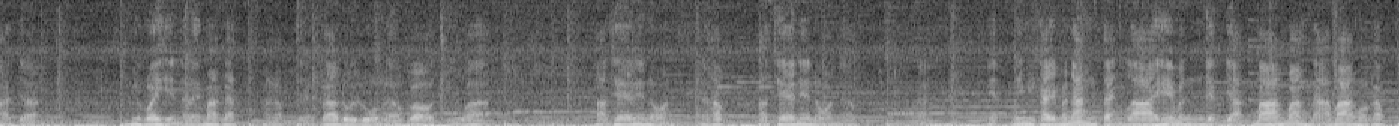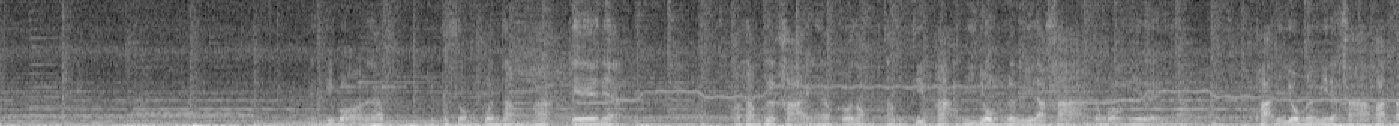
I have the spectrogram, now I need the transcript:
อาจจะไม่ค่อยเห็นอะไรมากนักนะครับ แต่ก็โดยรวมแล้วก็ถือว่าพระแท้แน่นอนนะครับพระแท้แน่นอนนะครับ เนี่ยไม่มีใครมานั่งแต่งลายให้มันหยักๆบางบ้างหนาบ้างหรอกครับ อย่างที่บอกนะครับ จุดประสงค์คนทำพระเกเนี่ยเขาทำเพื่อขายนะครับ ก็ต้องทำที่พระนิยมและมีราคาต้องบอกนี้เลยนะครับ พระนิยมและมีราคาพระต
